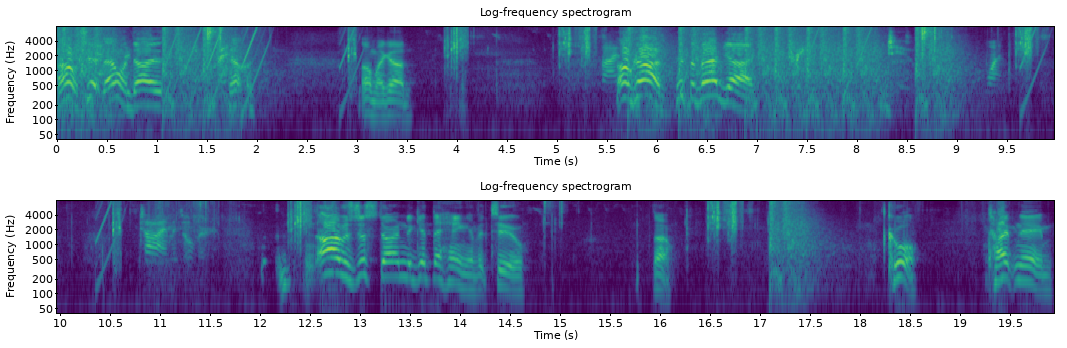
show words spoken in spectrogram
Oh, shit. That one died. That one. Oh, my God. Oh, God. Hit the bad guy. Three, two, one. Time is over. I was just starting to get the hang of it, too. Oh. Cool. Type name.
